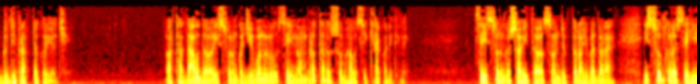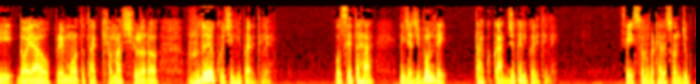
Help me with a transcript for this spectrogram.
ବୃଦ୍ଧିପ୍ରାପ୍ତ କରିଅଛି। ଅର୍ଥାତ୍ ଦାଉଦ ଈଶ୍ୱରଙ୍କ ଜୀବନରୁ ସେହି ନମ୍ରତାର ସ୍ୱଭାବ ଶିକ୍ଷା କରିଥିଲେ। ସେ ଈଶ୍ୱରଙ୍କ ସହିତ ସଂଯୁକ୍ତ ରହିବା ଦ୍ୱାରା ଈଶ୍ୱରଙ୍କର ସେହି ଦୟା ଓ ପ୍ରେମ ତଥା କ୍ଷମାଶୀଳର ହୃଦୟକୁ ଚିହ୍ନି ପାରିଥିଲେ ଓ ସେ ତାହା ନିଜ ଜୀବନରେ ତାହାକୁ କାର୍ଯ୍ୟକାରୀ କରିଥିଲେ। ସେ ଈଶ୍ୱରଙ୍କଠାରେ ସଂଯୁକ୍ତ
